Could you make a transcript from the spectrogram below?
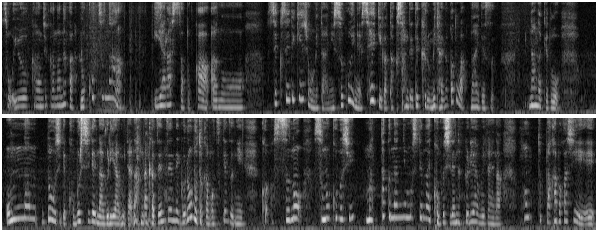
そういう感じかな。なんか露骨ないやらしさとかあのセックスエディケーションみたいにすごいね性器がたくさん出てくるみたいなことはないです。なんだけど女同士で拳で殴り合うみたいな なんか全然ねグローブとかもつけずにこ素の素の拳？全く何にもしてない拳で殴り合うみたいなほんとバカバカしい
